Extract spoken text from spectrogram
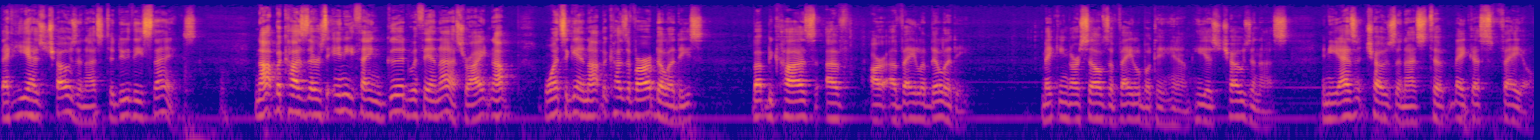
that He has chosen us to do these things. Not because there's anything good within us, right? Not, once again, not because of our abilities, but because of our availability, making ourselves available to Him. He has chosen us, and He hasn't chosen us to make us fail.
